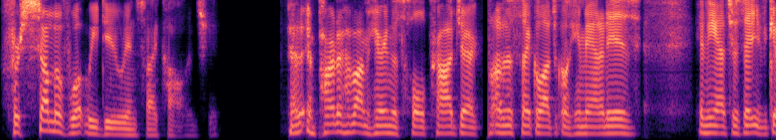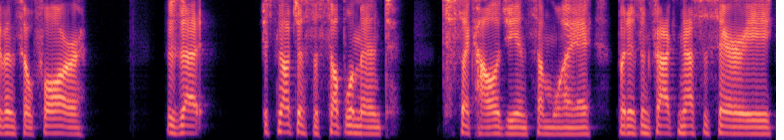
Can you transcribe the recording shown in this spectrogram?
for some of what we do in psychology. And, part of how I'm hearing this whole project of the psychological humanities and the answers that you've given so far is that it's not just a supplement to psychology in some way, but is in fact necessary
